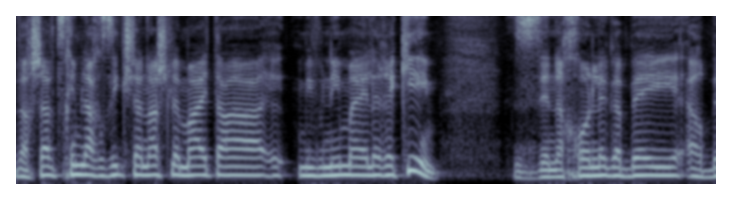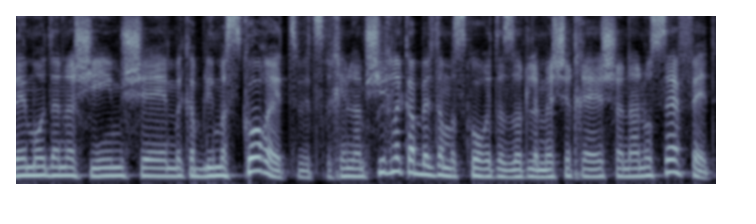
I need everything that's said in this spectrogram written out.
ועכשיו צריכים להחזיק שנה שלמה את המבנים האלה ריקים. זה נכון לגבי הרבה מאוד אנשים שמקבלים משכורת וצריכים להמשיך לקבל את המשכורת הזאת למשך אה, שנה נוספת.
